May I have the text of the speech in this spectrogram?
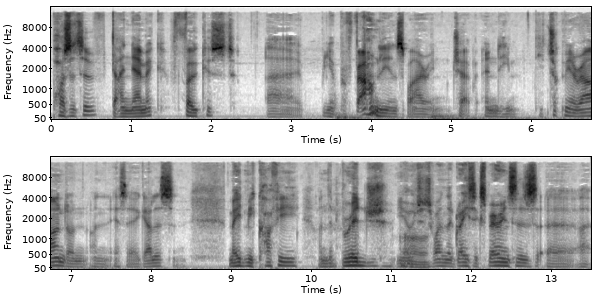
positive, dynamic, focused, uh, you know, profoundly inspiring chap. And he he took me around on, on SA Agulhas and made me coffee on the bridge, you know, oh. which is oh. one of the great experiences uh,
